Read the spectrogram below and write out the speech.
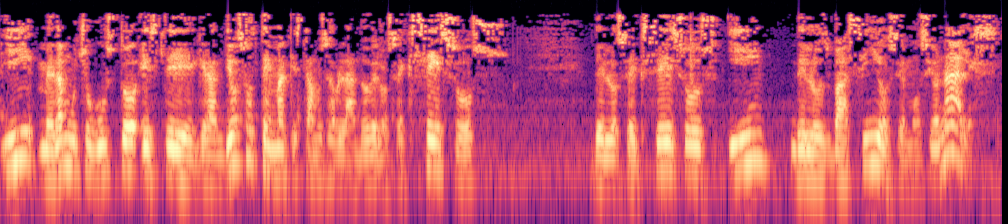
Y me da mucho gusto este grandioso tema que estamos hablando de los excesos, de los excesos y de los vacíos emocionales.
